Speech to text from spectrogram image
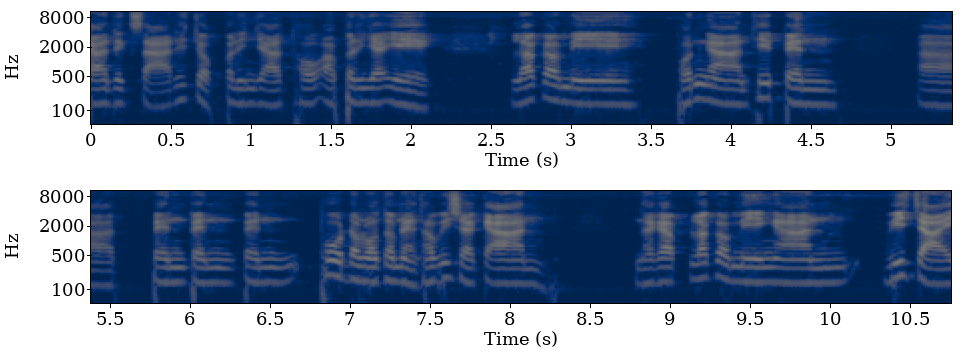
การศึกษาที่จบปริญญาโทอปริญญาเอก แล้วก็มีผลงานที่เป็นเป็นเป็นเป็นผู้ดำรงตำแหน่งทางวิชาการนะครับ แล้วก็มีงานวิจัย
